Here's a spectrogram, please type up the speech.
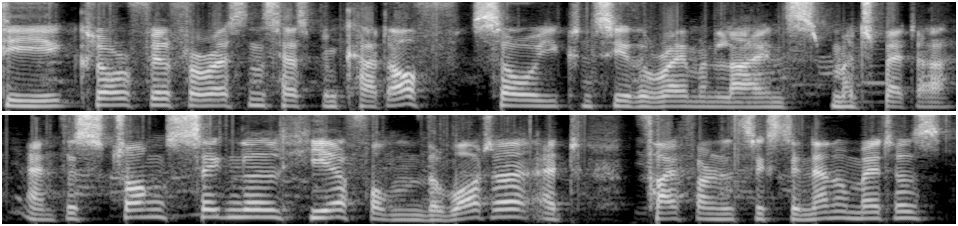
the chlorophyll fluorescence has been cut off, so you can see the Raman lines much better. And the strong signal here from the water at 560 nanometers.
